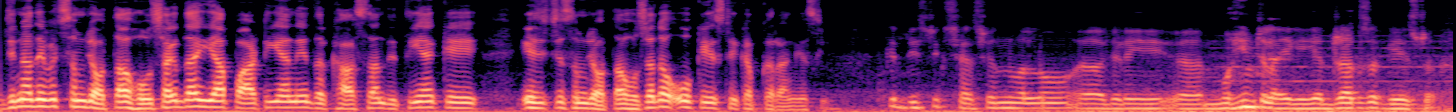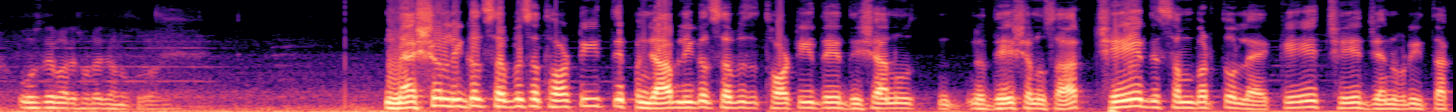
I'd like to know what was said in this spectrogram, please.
ਜਿਨ੍ਹਾਂ ਦੇ ਵਿੱਚ ਸਮਝੌਤਾ ਹੋ ਸਕਦਾ ਹੈ ਜਾਂ ਪਾਰਟੀਆਂ ਨੇ ਦਰਖਾਸਤਾਂ ਦਿੱਤੀਆਂ ਕਿ ਇਸ 'ਚ ਸਮਝੌਤਾ ਹੋ ਸਕਦਾ ਉਹ ਕੇਸ ਟੇਕ ਅਪ ਕਰਾਂਗੇ ਅਸੀਂ। ਕਿ ਡਿਸਟ੍ਰਿਕਟ ਸੈਸ਼ਨ ਵੱਲੋਂ ਜਿਹੜੀ ਮੁਹਿੰਮ ਚਲਾਈ ਗਈ ਹੈ ਡਰੱਗਸ ਅਗੇਂਸਟ ਉਸ ਦੇ ਬਾਰੇ ਥੋੜਾ ਜਾਣੂ ਕਰਵਾਓ ਨੈਸ਼ਨਲ ਲੀਗਲ ਸਰਵਿਸ ਅਥਾਰਟੀ ਤੇ ਪੰਜਾਬ ਲੀਗਲ ਸਰਵਿਸ ਅਥਾਰਟੀ ਦੇ ਦਿਸ਼ਾ ਨੂੰ ਨਿਰਦੇਸ਼ ਅਨੁਸਾਰ 6 ਦਸੰਬਰ ਤੋਂ ਲੈ ਕੇ 6 ਜਨਵਰੀ ਤੱਕ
